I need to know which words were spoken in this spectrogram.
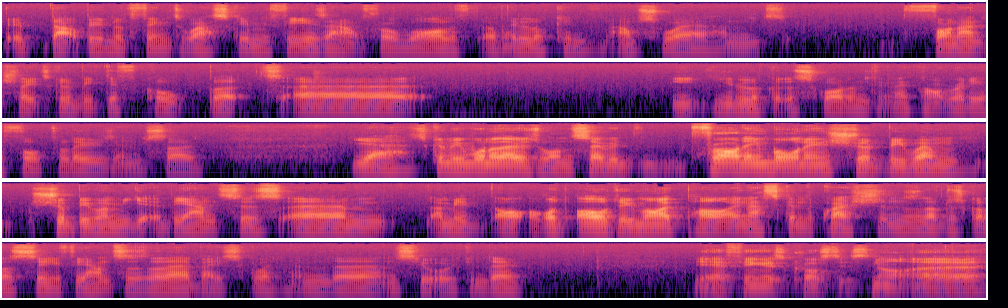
that would be another thing to ask him if he is out for a while. If, are they looking elsewhere? And financially, it's going to be difficult. But uh, you, you look at the squad and think they can't really afford to lose him. So yeah, it's going to be one of those ones. So Friday morning should be when should be when we get the answers. Um, I mean, I'll, I'll do my part in asking the questions, and I've just got to see if the answers are there basically, and uh, and see what we can do. Yeah, fingers crossed it's not a,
